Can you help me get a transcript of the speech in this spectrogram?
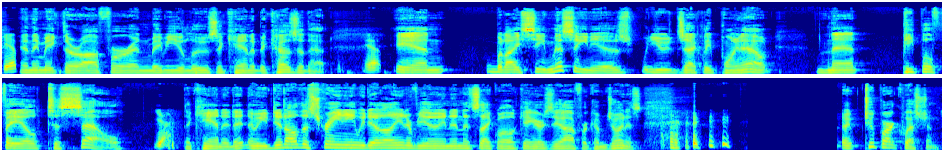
Yep. And they make their offer and maybe you lose a candidate because of that. Yep. And what I see missing is you exactly point out that people fail to sell yes. the candidate. I mean, we did all the screening, we did all the interviewing, and it's like, well, okay, here's the offer. Come join us. Two part question.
